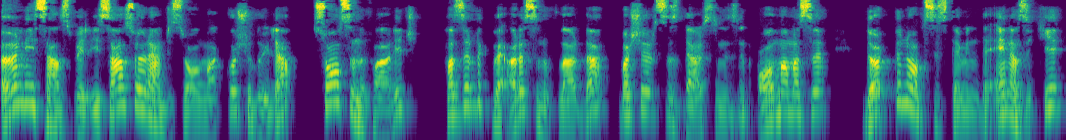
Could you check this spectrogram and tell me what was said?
ön lisans ve lisans öğrencisi olmak koşuluyla son sınıf hariç hazırlık ve ara sınıflarda başarısız dersinizin olmaması, dörtlü not sisteminde en az 2,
